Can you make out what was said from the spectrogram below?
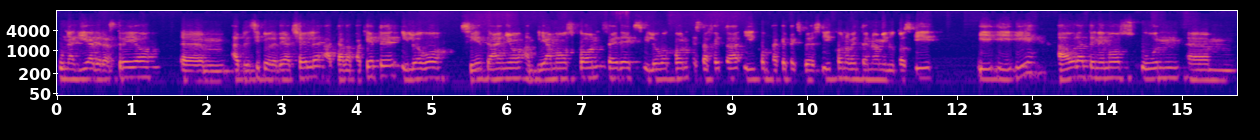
una guía de rastreo em, al principio de DHL a cada paquete y luego siguiente año ampliamos con FedEx y luego con Estafeta y con Paquete Express y con 99 minutos y, y, y, ahora tenemos un, em,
